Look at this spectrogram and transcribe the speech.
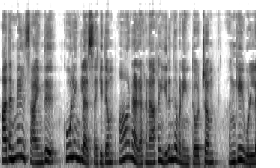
அதன் மேல் சாய்ந்து கூலிங் கிளாஸ் சகிதம் ஆண் அழகனாக இருந்தவனின் தோற்றம் அங்கே உள்ள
